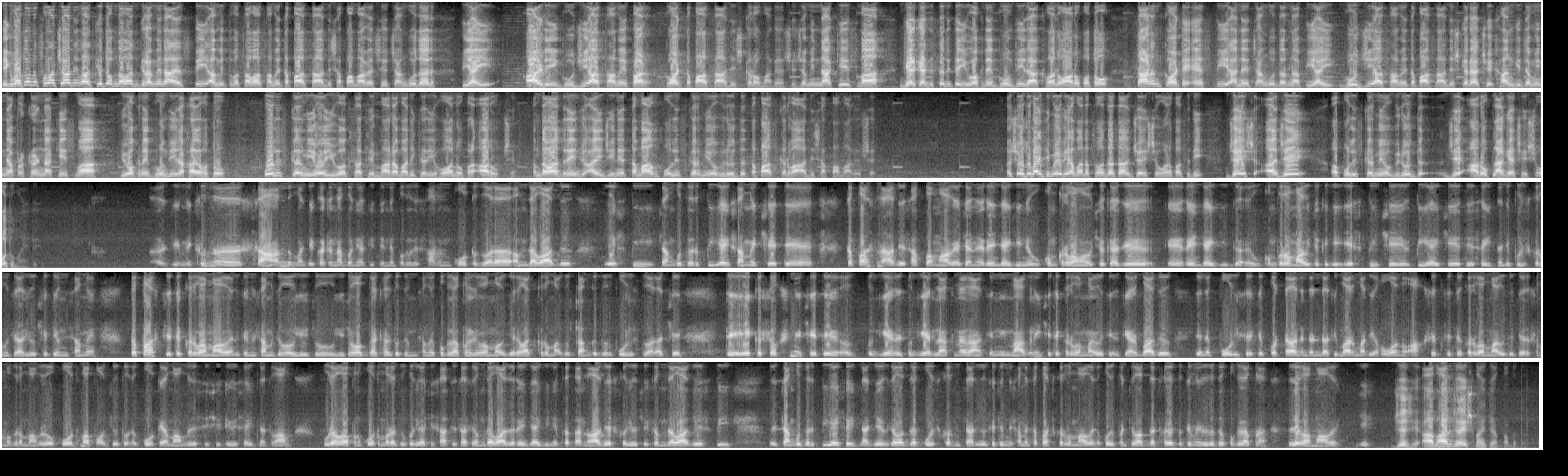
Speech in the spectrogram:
એક મહત્વના સમાચારની વાત કરીએ તો અમદાવાદ ગ્રામ્યના એસપી અમિત વસાવા સામે તપાસના આદેશ આપવામાં આવ્યા છે. ચાંગોદર પીઆઈ આરડી ગોજિયા સામે પણ કોર્ટ તપાસના આદેશ કરવામાં આવ્યા છે. જમીનના કેસમાં ગેરકાયદેસર રીતે યુવકને ગોંધી રાખવાનો આરોપ હતો. સાણંદ કોર્ટે એસપી અને ચાંગોદરના પીઆઈ ગોજિયા સામે તપાસના આદેશ કર્યા છે. ખાનગી જમીનના પ્રકરણના કેસમાં યુવકને ગોંધી રખાયો હતો. પોલીસ કર્મીઓએ યુવક સાથે મારામારી કરી હોવાનો પણ આરોપ છે. અમદાવાદ રેન્જ આઈજીને તમામ પોલીસ કર્મીઓ વિરુદ્ધ તપાસ કરવા આદેશ આપવામાં આવ્યો છે. હશે મેળવી અમારા સંવાદદાતા જયેશ ચૌહાણ પાસેથી. જયેશ, આજે પોલીસ કર્મીઓ વિરુદ્ધ જે આરોપ લાગ્યા છે, શું વધુ માહિતી? જે મિથુન સાણંદમાં જે ઘટના બની હતી, તેને પગલે સાણંદ કોર્ટ દ્વારા અમદાવાદ એસપી ચાંગોદર પીઆઈ સામે છે તે તપાસના આદેશ આપવામાં આવ્યા છે અને રેન્જ આઈજીને હુકમ કરવામાં આવ્યો છે કે જે રેન્જ આઈજી હુકમ કરવામાં આવ્યો છે કે જે એસપી છે, પીઆઈ છે, તે સહિતના જે પોલીસ કર્મચારીઓ છે, તેમની સામે તપાસ છે તે કરવામાં આવે અને તેમની સામે જો જવાબદાર ઠરે તો તેમની સામે પગલાં પણ લેવામાં આવે. જ્યારે વાત કરવામાં આવે તો ચાંગદોર પોલીસ દ્વારા છે તે એક શખ્સને છે તે અગિયાર અગિયાર લાખના રાંચની માગણી છે તે કરવામાં આવી હતી ત્યારબાદ તેને પોલીસે છે પટ્ટા અને દંડાથી માર માર્યા હોવાનો આક્ષેપ છે તે કરવામાં આવ્યો છે. જ્યારે સમગ્ર મામલો કોર્ટમાં પહોંચ્યો હતો અને કોર્ટે આ મામલે સીસીટીવી સહિતના તમામ પુરાવા પણ કોર્ટમાં રજૂ કર્યા છે. સાથે સાથે અમદાવાદ રેન્જ આઈજીને પ્રકારનો આદેશ કર્યો છે કે અમદાવાદ એસપી ચાંગોદર પીઆઈ સહિતના જે જવાબદાર પોલીસ કર્મચારીઓ છે તેમની સામે તપાસ કરવામાં આવે અને કોઈ પણ જવાબદાર થયો તો તેમની વિરુદ્ધ પગલાં પણ લેવામાં આવે. જી. જી જી. આભાર. જયેશ, માહિતી આપવા બદલ.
